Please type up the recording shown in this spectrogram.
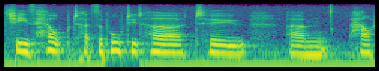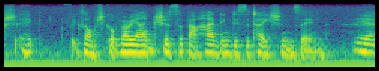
she's helped her, supported her to um, how she, for example, she got very anxious about handing dissertations in. Yeah.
